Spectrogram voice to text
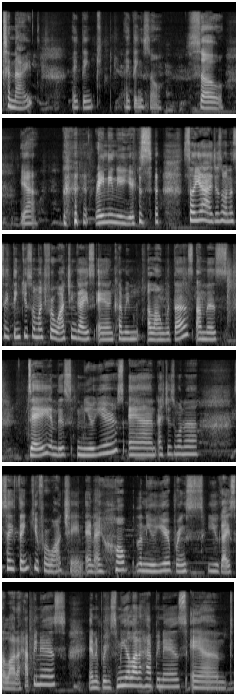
tonight. I think, I think so. So, yeah. rainy new year's so yeah i just want to say thank you so much for watching guys and coming along with us on this day in this new year's and i just want to say thank you for watching and i hope the new year brings you guys a lot of happiness and it brings me a lot of happiness and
